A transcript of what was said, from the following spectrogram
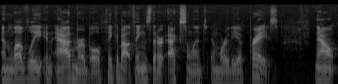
and lovely and admirable. Think about things that are excellent and worthy of praise. Now,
